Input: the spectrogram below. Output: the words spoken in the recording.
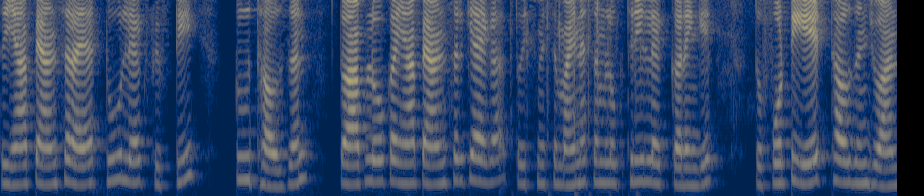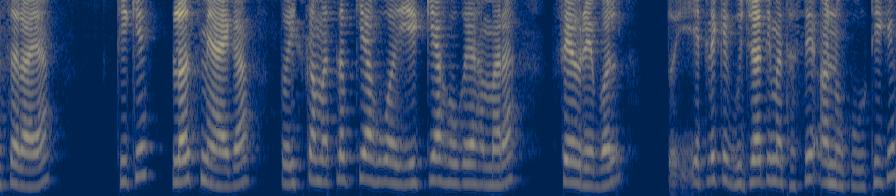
तो यहाँ पे आंसर आया टू लेख फिफ्टी टू थाउज़ेंड तो आप लोगों का यहाँ पे आंसर क्या आएगा? तो इसमें से माइनस हम लोग थ्री लेख करेंगे। तो फोर्टी एट थाउज़ेंड जो आंसर आया, ठीक है? प्लस में आएगा तो इसका मतलब क्या हुआ ये क्या हो गया हमारा फेवरेबल तो એટલે કે ગુજરાતીમાં થશે અનુકૂળ ठीक है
